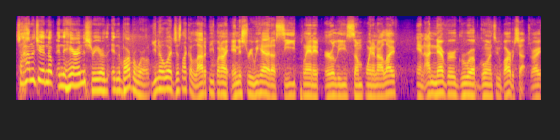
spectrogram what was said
So, how did you end up in the hair industry or in the barber world? You know what? Just like a lot of people in our industry, we had a seed planted early, some point in our life. And I never grew up going to barbershops, right?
